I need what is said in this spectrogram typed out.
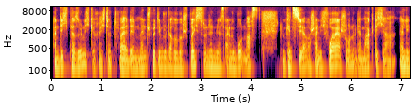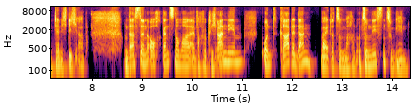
an dich persönlich gerichtet, weil den Mensch, mit dem du darüber sprichst oder dem du das Angebot machst, du kennst du ja wahrscheinlich vorher schon und der mag dich ja, er lehnt ja nicht dich ab. Und das dann auch ganz normal einfach wirklich annehmen und gerade dann weiterzumachen und zum nächsten zu gehen.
